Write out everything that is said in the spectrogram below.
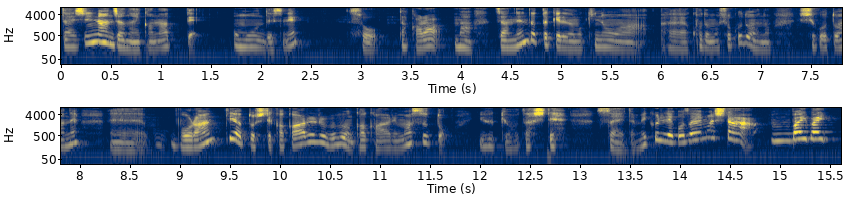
大事なんじゃないかなって思うんですね。そう。だから、まあ、残念だったけれども、昨日は、えー、子供食堂の仕事はね、えー、ボランティアとして関われる部分関わりますと勇気を出して伝えたみくりでございました。バイバイ。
